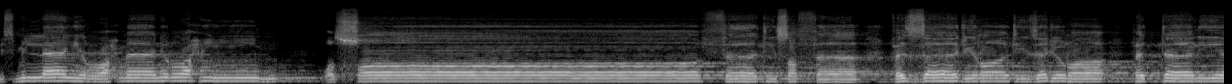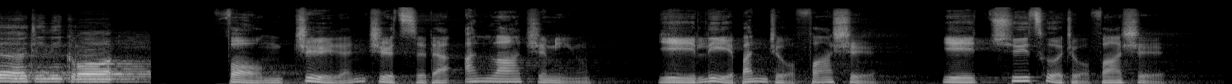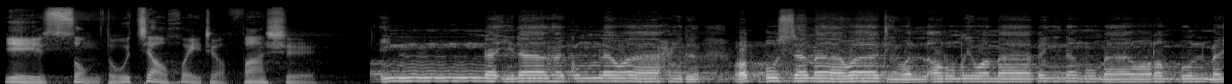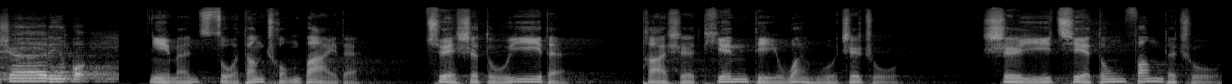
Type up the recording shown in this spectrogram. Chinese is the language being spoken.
بسم الله الرحمن الرحيم والصافات صفا فالزاجرات زجرا فالتاليات ذكرا 奉至仁至慈的安拉之名，以列班者发誓，以驱策者发誓，以诵读教诲者发誓。 إن إلهكم لواحد رب السماوات والأرض وما بينهما ورب المشارق 你们所当崇拜的，却是独一的，他是天地万物之主，是一切东方的主。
